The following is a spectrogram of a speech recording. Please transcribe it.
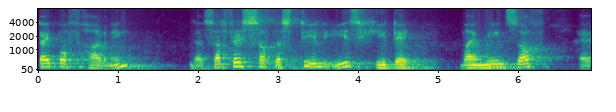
type of hardening, the surface of the steel is heated by means of a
